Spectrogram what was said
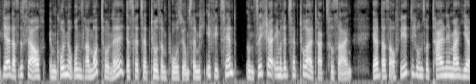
Ja, das ist ja auch im Grunde unser Motto ne, des Rezeptursymposiums, nämlich effizient und sicher im Rezepturalltag zu sein. Ja, dass auch wirklich unsere Teilnehmer hier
